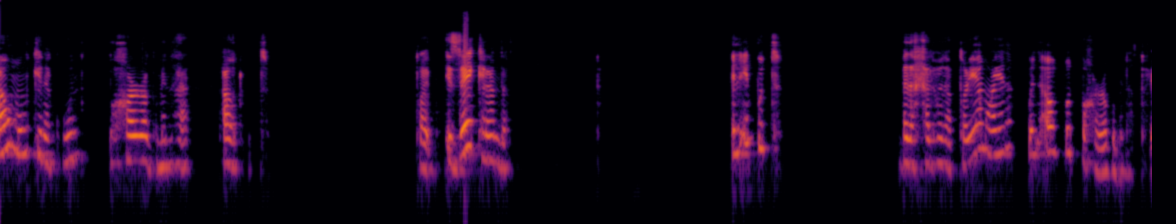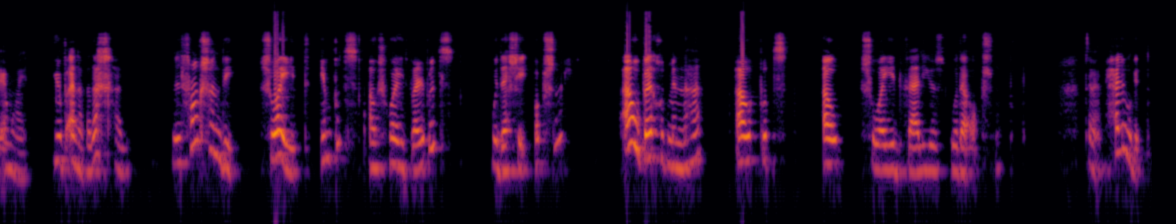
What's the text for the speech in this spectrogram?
أو ممكن أكون بخرج منها output. طيب إزاي الكلام ده؟ ال input بدخله لها بطريقة معينة وال output بخرجه منها بطريقة معينة. يبقى أنا بدخل لل function دي شوية inputs أو شوية variables وده شيء optional أو باخد منها outputs أو شوية values وده optional. تمام حلو جدا.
